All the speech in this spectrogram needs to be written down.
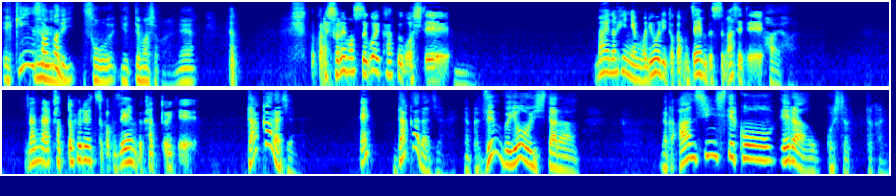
駅員さんまでそう言ってましたからね。だからそれもすごい覚悟して、うん前の日にも料理とかも全部済ませて、はいはい。なんならカットフルーツとかも全部買っといて、だからじゃない。え？だからじゃない。なんか全部用意したら、なんか安心してこう、エラーを起こしちゃった感じ。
